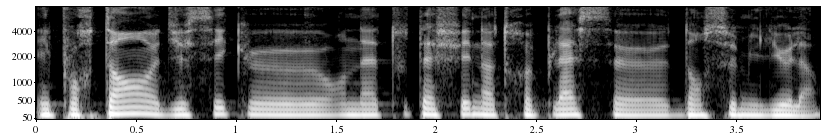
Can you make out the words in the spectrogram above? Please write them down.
Et pourtant, Dieu sait qu'on a tout à fait notre place euh, dans ce milieu-là.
